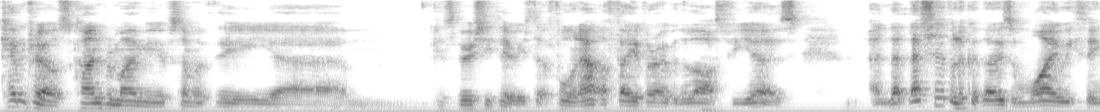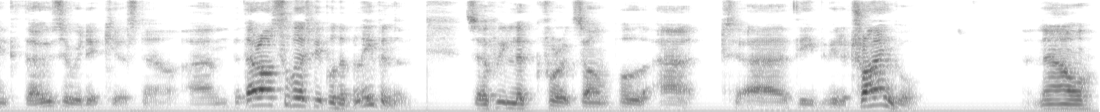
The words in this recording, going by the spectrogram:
chemtrails kind of remind me of some of the um, conspiracy theories that have fallen out of favour over the last few years. And let, us have a look at those and why we think those are ridiculous now. Um, but there are still those people that believe in them. So if we look, for example, at uh, the Bermuda Triangle, now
